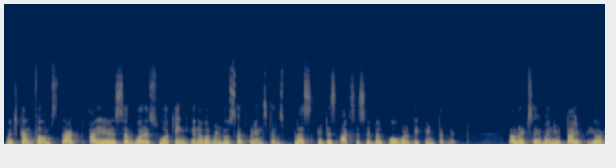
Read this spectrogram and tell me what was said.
which confirms that IIS server is working in our Windows Server instance plus it is accessible over the internet. Now let's say when you type your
